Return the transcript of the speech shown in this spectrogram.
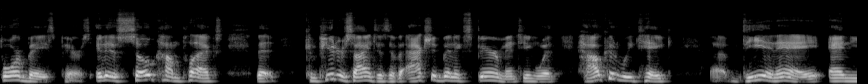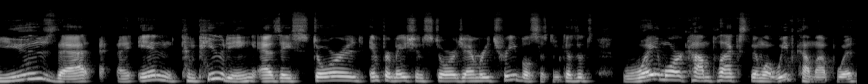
four base pairs. It is so complex that computer scientists have actually been experimenting with how could we take uh, DNA and use that uh, in computing as a storage, information storage and retrieval system because it's way more complex than what we've come up with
